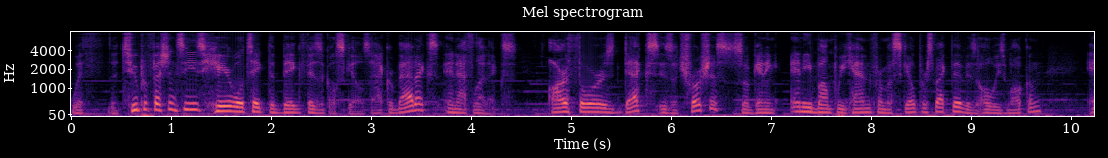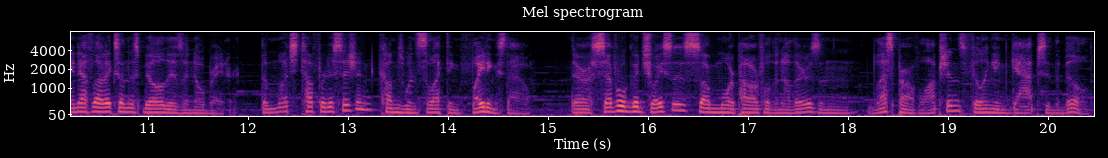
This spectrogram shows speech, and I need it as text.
With the two proficiencies, here we'll take the big physical skills acrobatics and athletics. Our Thor's dex is atrocious, so getting any bump we can from a skill perspective is always welcome, and athletics on this build is a no brainer. The much tougher decision comes when selecting fighting style. There are several good choices, some more powerful than others, and less powerful options filling in gaps in the build.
